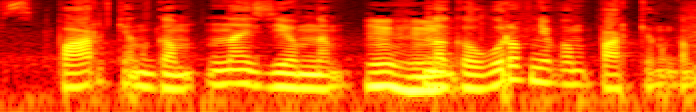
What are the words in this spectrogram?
с паркингом наземным, Мгм. многоуровневым паркингом.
